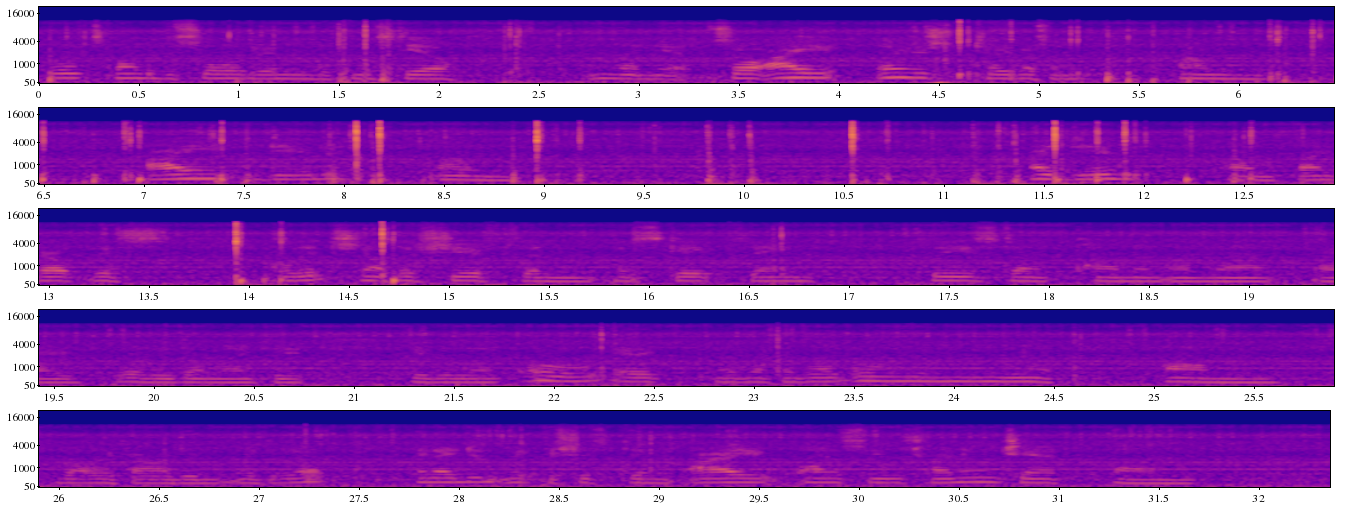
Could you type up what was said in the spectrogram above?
let's go into the sword and the steel not yet. So I let me just tell you guys something. Um, I did um, I did um find out this glitch, not the shift and escape thing. Please don't comment on that. I really don't like it. People are like, oh, egg. And friends like, oh, um, about like how I didn't make it up. And I didn't make the shift thing. I honestly was trying to enchant, um,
